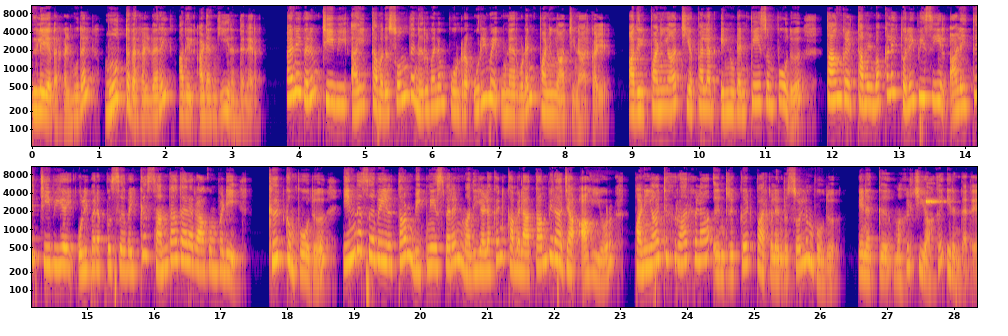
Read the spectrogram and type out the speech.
இளையவர்கள் முதல் மூத்தவர்கள் வரை அதில் அடங்கியிருந்தனர் அனைவரும் டிவிஐ தமது சொந்த நிறுவனம் போன்ற உரிமை உணர்வுடன் பணியாற்றினார்கள். அதில் பணியாற்றிய பலர் என்னுடன் பேசும்போது தாங்கள் தமிழ் மக்களை தொலைபேசியில் அழைத்து டிவிஐ ஒளிபரப்பு சேவைக்கு சந்தாதாரராகும்படி கேட்கும் போது இந்த சேவையில் தான் விக்னேஸ்வரன் மதியழகன் கமலா தம்பிராஜா ஆகியோர் பணியாற்றுகிறார்களா என்று கேட்பார்கள் என்று சொல்லும்போது எனக்கு மகிழ்ச்சியாக இருந்தது.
